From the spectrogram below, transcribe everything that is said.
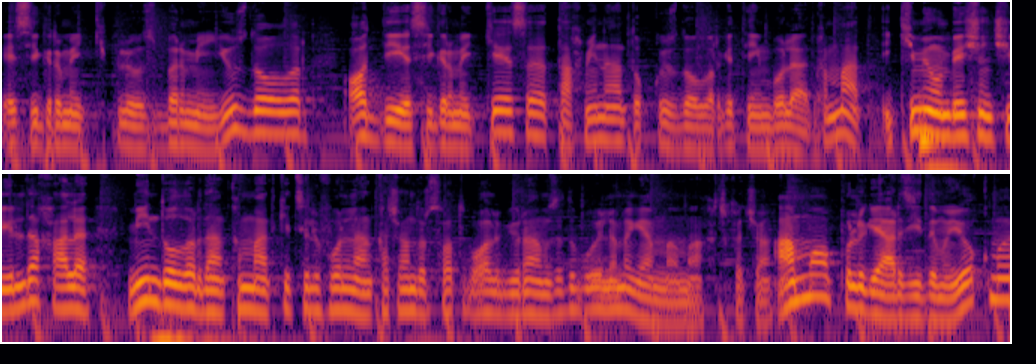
s yigirma ikki plyus bir ming yuz dollar oddiy s yigirma ikki esa taxminan to'qqiz yuz dollarga teng bo'ladi. Qimmat ikki ming o'n beshinchi yilda hali ming dollardan qimmatga telefonlarni qachondir sotib olib yuramiz deb o'ylamaganman man hech qachon. Ammo puliga arziydimi yo'qmi?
